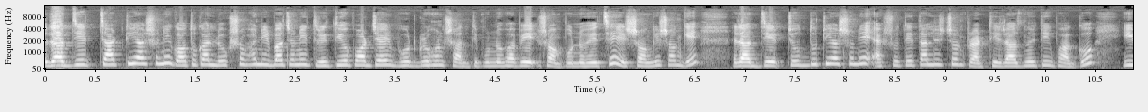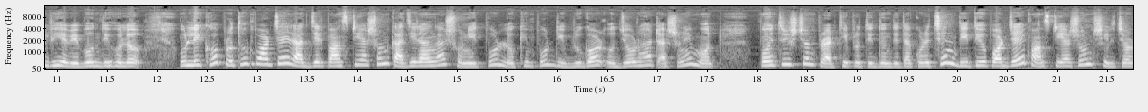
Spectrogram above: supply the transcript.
রাজ্যের চারটি আসনে গতকাল লোকসভা নির্বাচনের তৃতীয় পর্যায়ের ভোটগ্রহণ শান্তিপূর্ণভাবে সম্পন্ন হয়েছে। এর সঙ্গে সঙ্গে রাজ্যের চোদ্দটি আসনে একশো তেতাল্লিশ জন প্রার্থীর রাজনৈতিক ভাগ্য ইভিএমে বন্দী হল। উল্লেখ্য, প্রথম পর্যায়ে রাজ্যের পাঁচটি আসন কাজিরাঙ্গা শোনিতপুর লক্ষ্মীমপুর ডিব্রুগড় ও জোরহাট আসনে মোট পঁয়ত্রিশ জন প্রার্থী প্রতিদ্বন্দ্বিতা করেছেন। দ্বিতীয় পর্যায়ে পাঁচটি আসন শিলচর,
